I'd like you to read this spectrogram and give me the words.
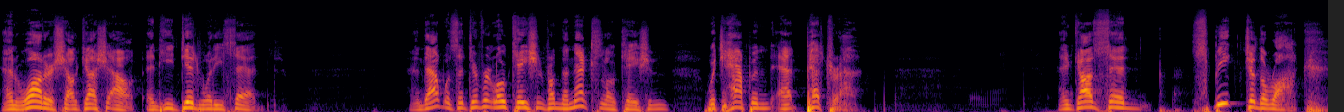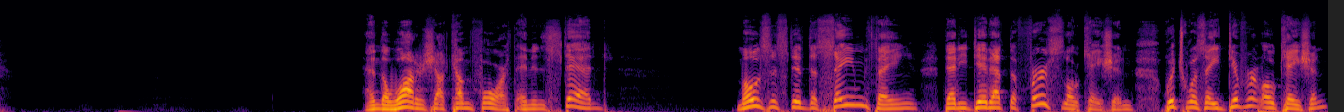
and water shall gush out. And he did what he said. And that was a different location from the next location, which happened at Petra. And God said, Speak to the rock, and the water shall come forth. And instead, Moses did the same thing that he did at the first location, which was a different location,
